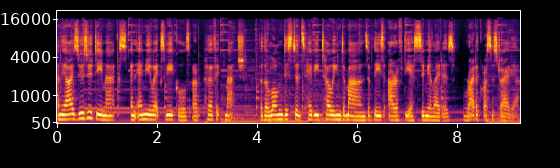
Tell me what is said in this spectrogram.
and the Isuzu D-Max and MUX vehicles are a perfect match for the long distance heavy towing demands of these RFDS simulators right across Australia.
